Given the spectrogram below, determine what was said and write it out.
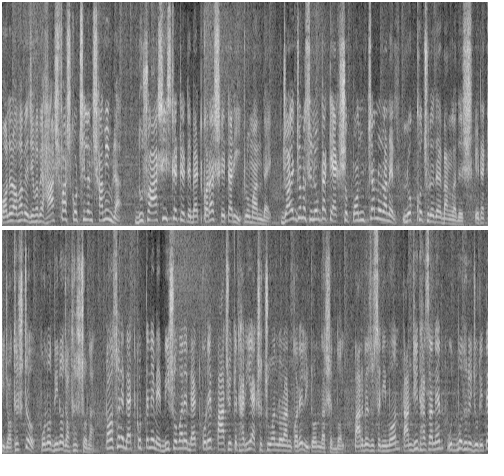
বলের অভাবে যেভাবে হাঁসফাঁস করছিলেন শামীমরা দুশো আশি স্ট্রেট রেটে ব্যাট করা সেটারই প্রমাণ দেয়। জয়ের জন্য শ্রীলঙ্কাকে একশো পঞ্চান্ন রানের লক্ষ্য ছুড়ে দেয় বাংলাদেশ। এটা কি যথেষ্ট? কোনো দিনও যথেষ্ট না। টস হেরে ব্যাট করতে নেমে বিশ ওভারে ব্যাট করে পাঁচ উইকেট হারিয়ে একশো চুয়ান্ন রান করে লিটন দাসের দল। পারভেজ হোসেন ইমন, তানজিদ হাসানের উদ্বোধনী জুটিতে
